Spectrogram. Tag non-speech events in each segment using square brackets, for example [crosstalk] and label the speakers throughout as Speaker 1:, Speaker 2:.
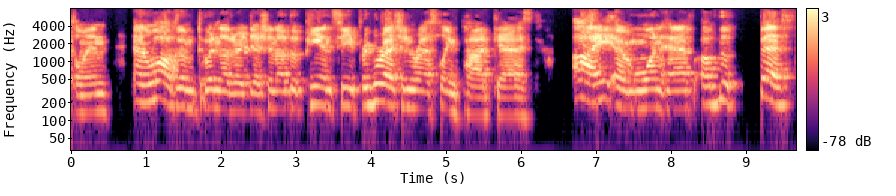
Speaker 1: gentlemen, and welcome to another edition of the PNC Progression Wrestling Podcast. I am one half of the best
